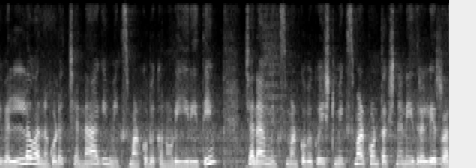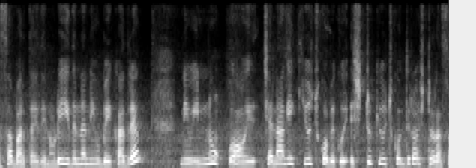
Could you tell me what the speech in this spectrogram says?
ಇವೆಲ್ಲವನ್ನು ಕೂಡ ಚೆನ್ನಾಗಿ ಮಿಕ್ಸ್ ಮಾಡ್ಕೋಬೇಕು. ನೋಡಿ ಈ ರೀತಿ ಚೆನ್ನಾಗಿ ಮಿಕ್ಸ್ ಮಾಡ್ಕೋಬೇಕು. ಇಷ್ಟು ಮಿಕ್ಸ್ ಮಾಡ್ಕೊಂಡ ತಕ್ಷಣವೇ ಇದರಲ್ಲಿ ರಸ ಬರ್ತಾ ಇದೆ ನೋಡಿ. ಇದನ್ನು ನೀವು ಬೇಕಾದರೆ ನೀವು ಇನ್ನೂ ಚೆನ್ನಾಗಿ ಕ್ಯೂಚ್ಕೋಬೇಕು. ಎಷ್ಟು ಕ್ಯೂಚ್ಕೊತೀರೋ ಅಷ್ಟು ರಸ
